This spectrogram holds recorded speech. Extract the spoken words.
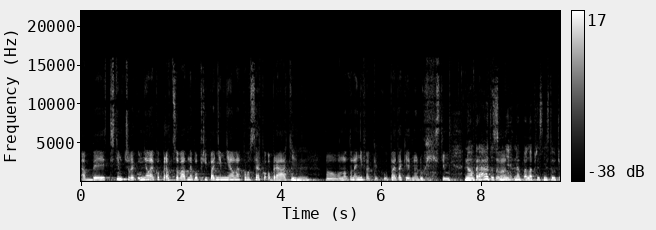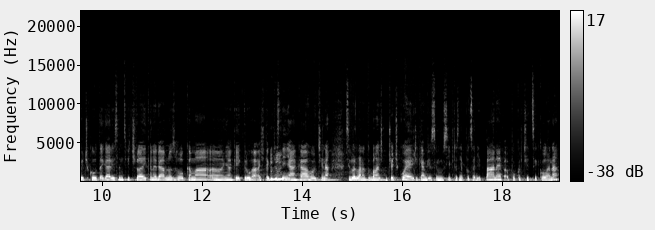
aby s tím člověk uměl jako pracovat nebo případně měl na koho se jako obrátit. Mm-hmm. No, ono to není fakt jako úplně tak jednoduchý s tím No právě pracovat. to se mě napadla přesně s tou čočkou, tak já když jsem cvičila jaka nedávno s holkama uh, nějaký kruháč, tak mm-hmm. přesně nějaká holčina si vlezla na tu balanční čočku a já jí říkám, že si musí přesně podsadit pánev a pokrčit si kolena.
